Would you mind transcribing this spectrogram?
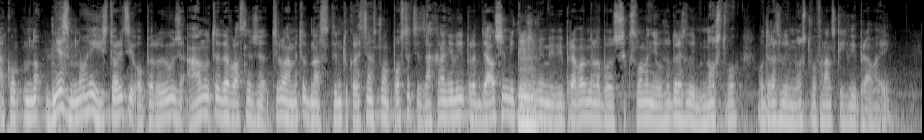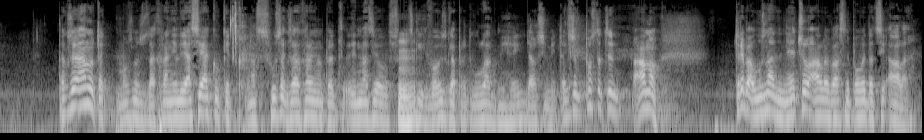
ako mno, dnes mnohí historici operujú, že áno, teda vlastne, že Cyrila Metod nás týmto kresťanstvom v podstate zachránili pred ďalšími hmm. krížovými hmm. výpravami, lebo však Slovenia už odrazili množstvo, odrazili množstvo franských výprav. Hej. Takže áno, tak možno, že zachránili. Asi ako keď nás Husak zachránil pred inváziou sovietských mm. vojsk a pred gulagmi, hej, ďalšími. Takže v podstate áno, treba uznať niečo, ale vlastne povedať si ale.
